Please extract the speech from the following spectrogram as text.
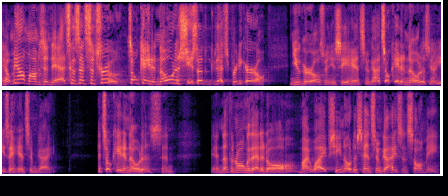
Help me out, moms and dads, because that's the truth. It's okay to notice she's a that's a pretty girl. And you girls, when you see a handsome guy, it's okay to notice. You know, he's a handsome guy. It's okay to notice, and and nothing wrong with that at all. My wife, she noticed handsome guys and saw me.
